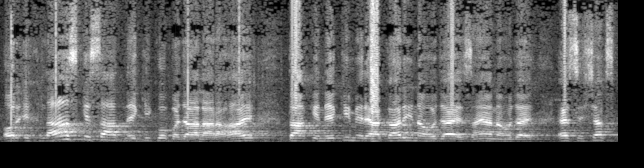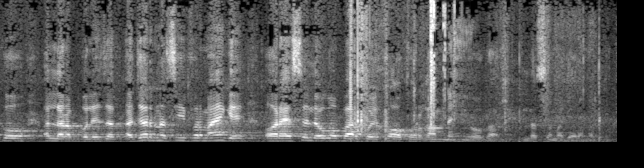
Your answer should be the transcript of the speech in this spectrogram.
اور اخلاص کے ساتھ نیکی کو بجا لا رہا ہے تاکہ نیکی میرے آکاری نہ ہو جائے، ضائع نہ ہو جائے۔ ایسے شخص کو اللہ رب العزت اجر نصیب فرمائیں گے اور ایسے لوگوں پر کوئی خوف اور غم نہیں ہوگا۔ اللہ سمجھ اور عمل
